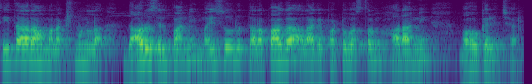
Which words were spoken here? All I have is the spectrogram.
సీతారామ లక్ష్మణుల దారు శిల్పాన్ని మైసూరు తలపాగా అలాగే పట్టు వస్త్రం హారాన్ని బహుకరించారు.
